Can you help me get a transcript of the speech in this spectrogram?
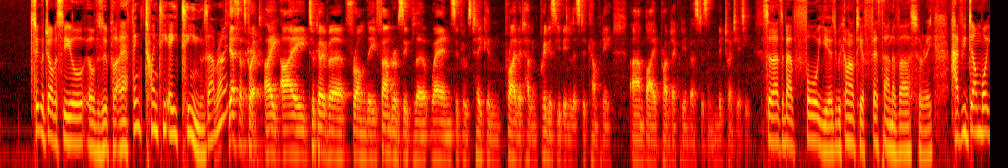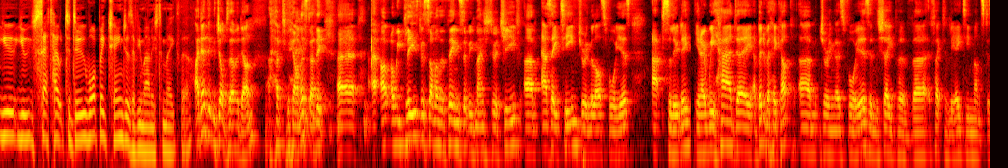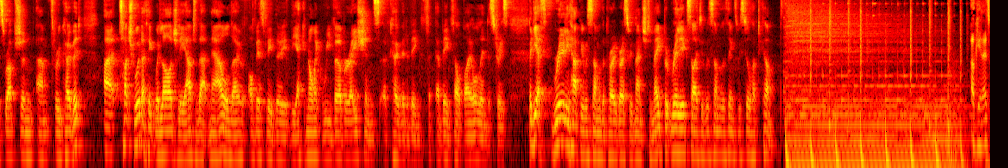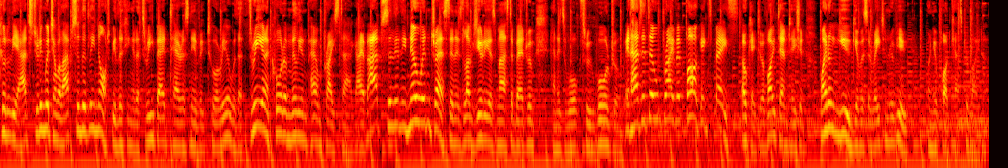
took the job as CEO of Zoopla, I think 2018, was that right? Yes, that's correct. I, I took over from the founder of Zoopla when Zoopla was taken private, having previously been a listed company um, by private equity investors in mid 2018. So that's about four years. You'll be coming up to your fifth anniversary. Have you done what you, you set out to do? What big changes have you managed to make there? I don't think the job's ever done, I have to be honest. I think, uh, are, are, we pleased with some of the things that we've managed to achieve um, as a team during the last four years? Absolutely. You know, we had a, a bit of a hiccup um, during those four years in the shape of uh, effectively 18 months disruption um, through COVID. Uh, Touchwood, I think we're largely out of that now, although obviously the, the economic reverberations of COVID are being, are being felt by all industries. But yes, really happy with some of the progress we've managed to make, but really excited with some of the things we still have to come. Okay, let's go to the ads, during which I will absolutely not be looking at a three bed terrace near Victoria with a three and a quarter million pound price tag. I have absolutely no interest in its luxurious master bedroom and its walk through wardrobe. It has its own private parking space. Okay, to avoid temptation, why don't you give us a rate and review on your podcast provider?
